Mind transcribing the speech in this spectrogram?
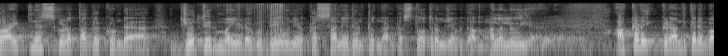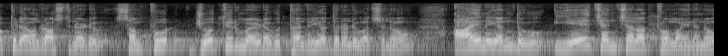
బ్రైట్నెస్ కూడా తగ్గకుండా జ్యోతిర్మయుడకు దేవుని యొక్క సన్నిధి ఉంటుందంట. స్తోత్రం చెబుదాం. హలలుయ అక్కడ ఇక్కడ అందుకని భక్తుడు ఏమని రాస్తున్నాడు? సంపూర్ణ జ్యోతిర్మయుడగు తండ్రి యొద్ద నుండి వచ్చును. ఆయన ఎందు ఏ చంచలత్వమైనను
